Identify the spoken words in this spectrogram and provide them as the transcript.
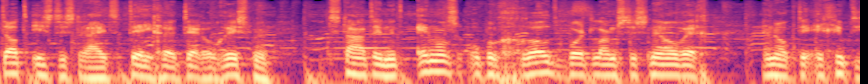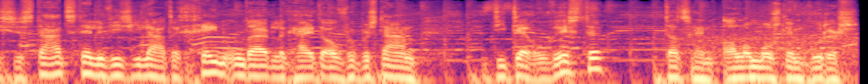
dat is de strijd tegen het terrorisme. Het staat in het Engels op een groot bord langs de snelweg... En ook de Egyptische staatstelevisie laat er geen onduidelijkheid over bestaan. Die terroristen, dat zijn alle moslimbroeders.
